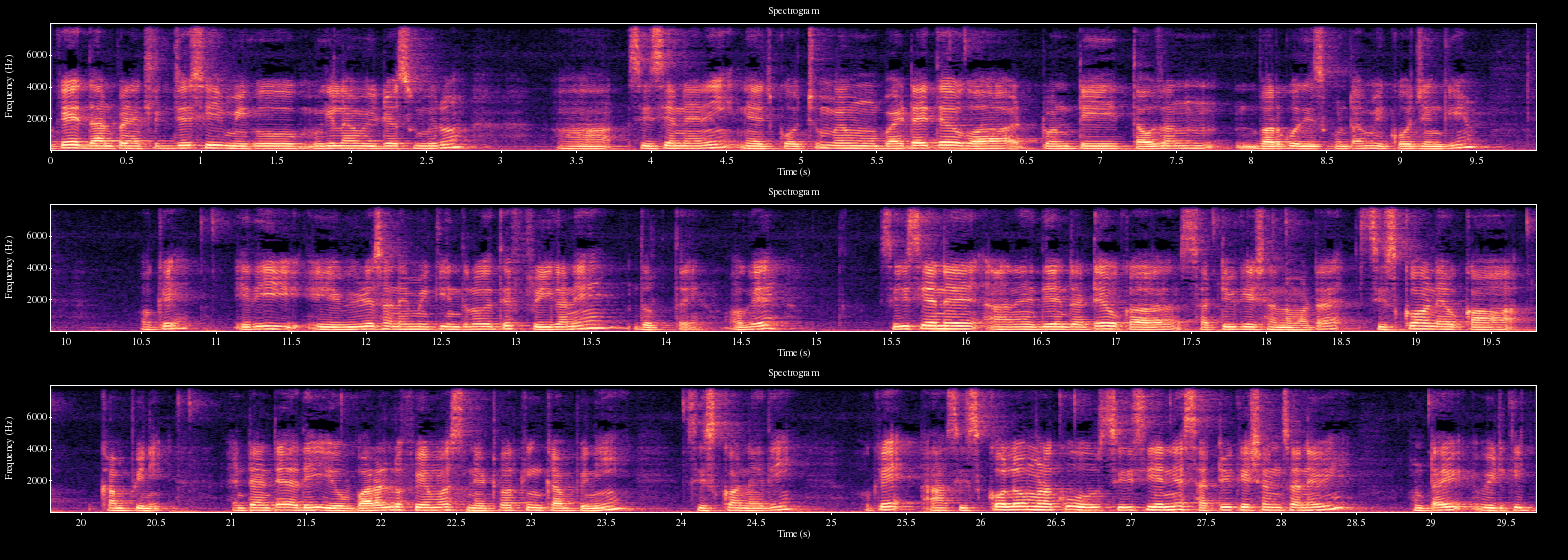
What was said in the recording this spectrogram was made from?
ఓకే దానిపైన క్లిక్ చేసి మీకు మిగిలిన వీడియోస్ మీరు సీసీఎన్ఏని నేర్చుకోవచ్చు. మేము బయట అయితే ఒక ట్వంటీ థౌజండ్ వరకు తీసుకుంటాం ఈ కోచింగ్కి. ఓకే? ఇది ఈ వీడియోస్ అనేవి మీకు ఇందులో అయితే ఫ్రీగానే దొరుకుతాయి. ఓకే? సీసీఎన్ఏ అనేది ఏంటంటే ఒక సర్టిఫికేషన్ అన్నమాట. సిస్కో అనే ఒక కంపెనీ. ఏంటంటే అది world famous networking company Cisco అనేది. ఓకే? ఆ సిస్కోలో మనకు సిసిఎన్ఏ సర్టిఫికేషన్స్ అనేవి ఉంటాయి. వీటికి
